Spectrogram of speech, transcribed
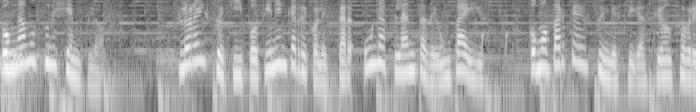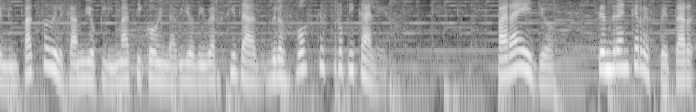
Pongamos un ejemplo. Flora y su equipo tienen que recolectar una planta de un país como parte de su investigación sobre el impacto del cambio climático en la biodiversidad de los bosques tropicales. Para ello, tendrán que respetar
